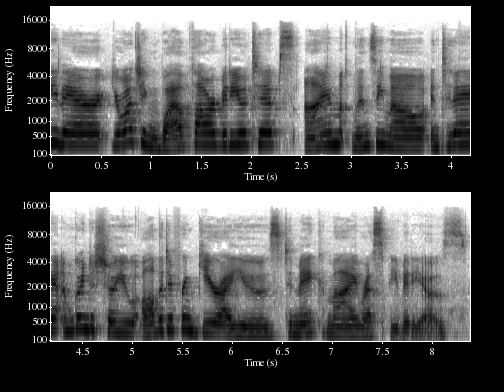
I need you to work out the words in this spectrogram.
Hey there, you're watching Wild Flour Video Tips. I'm Lindsay Moe, and today I'm going to show you all the different gear I use to make my recipe videos.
